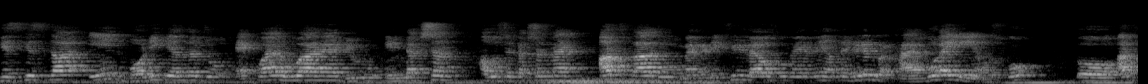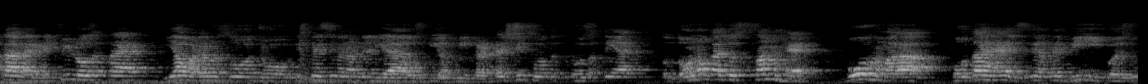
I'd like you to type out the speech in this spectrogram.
किस किस का? एक बॉडी के अंदर जो एक्वायर हुआ है ड्यू टू इंडक्शन अब उस इंडक्शन में अर्थ का जो मैग्नेटिक फ़ील्ड है उसको कहीं ना हमने हिडन रखा है बोला ही नहीं है उसको। तो अर्थ का मैग्नेटिक फ़ील्ड हो सकता है या व्हाटएवर सो जो स्पेसिमेन हमने लिया है उसकी अपनी कैरेक्टरिस्टिक्स हो, हो सकती हैं। तो दोनों का जो सम है वो हमारा होता है इसलिए हमने b equals to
